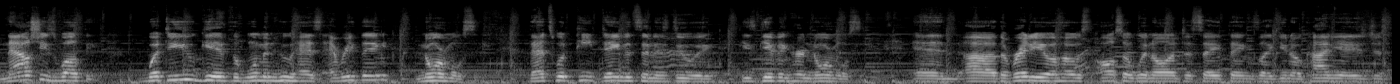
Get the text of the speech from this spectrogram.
Now she's wealthy. What do you give the woman who has everything? Normalcy. That's what Pete Davidson is doing. He's giving her normalcy. And uh, the radio host also went on to say things like, you know, Kanye is just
